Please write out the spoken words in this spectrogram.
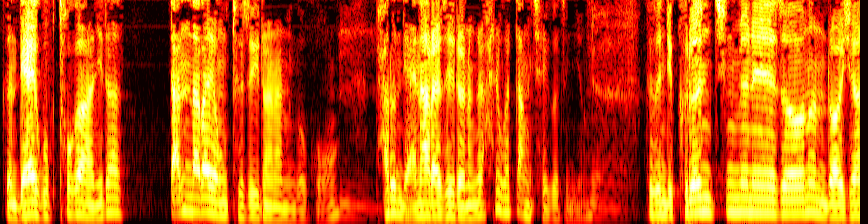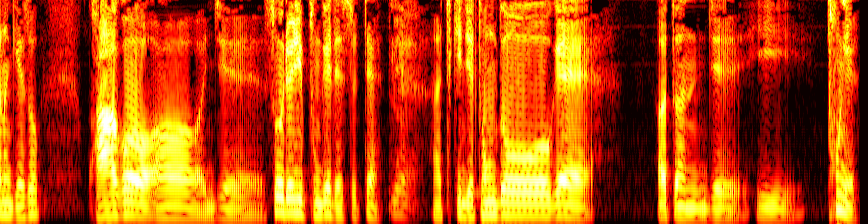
그 내국토가 아니라 딴 나라 영토에서 일어나는 거고 음. 바로 내 나라에서 일어나는 건 하늘과 땅 차이거든요. 네. 그래서 이제 그런 측면에서는 러시아는 계속 과거 어 이제 소련이 붕괴됐을 때 예. 어, 특히 이제 동독의 어떤 이제 이 통일,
